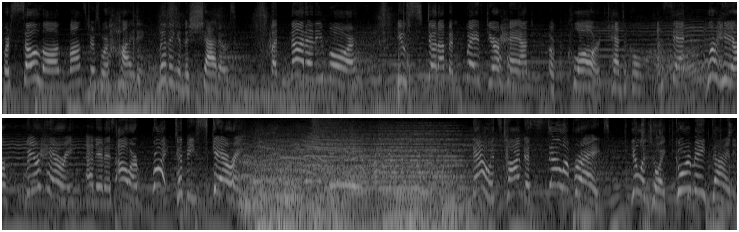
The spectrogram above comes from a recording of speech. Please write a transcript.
For so long, monsters were hiding, living in the shadows. But not anymore! You stood up and waved your hand, or claw, or tentacle, and said, We're here, we're hairy, and it is our right to be scary! Enjoy gourmet dining,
